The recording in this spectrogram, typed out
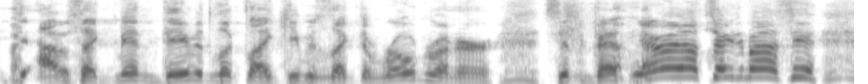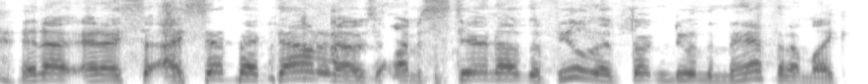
I was like, man, David looked like he was like the road runner zipping past. All right, I'll check them out. See you." And I and I, I sat back down, and I was I'm staring out of the field, and I'm starting doing the math, and I'm like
